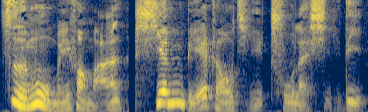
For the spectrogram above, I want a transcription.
字幕没放完，先别着急出来洗地。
